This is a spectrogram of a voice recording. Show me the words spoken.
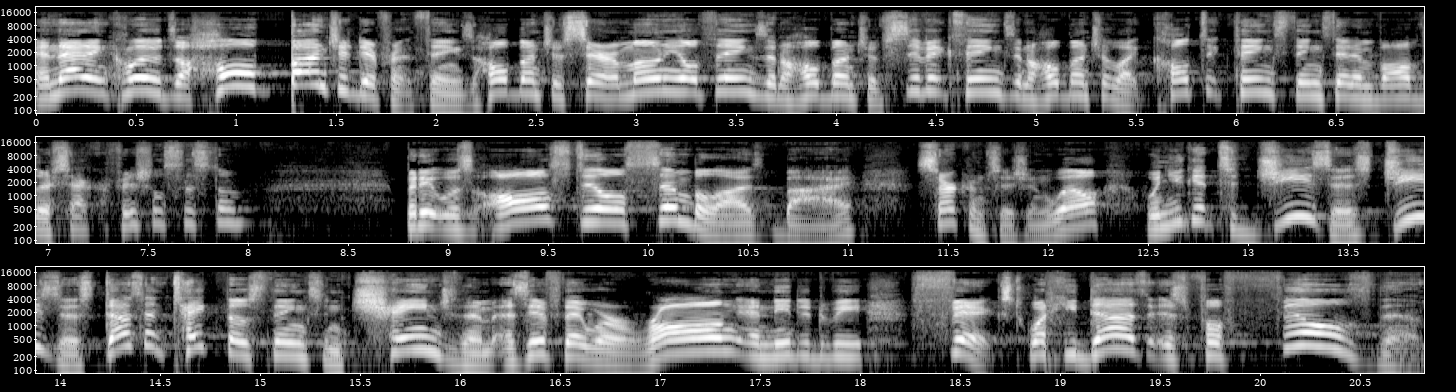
And that includes a whole bunch of different things, a whole bunch of ceremonial things, and a whole bunch of civic things, and a whole bunch of like cultic things, things that involve their sacrificial system. But it was all still symbolized by circumcision. Well, when you get to Jesus, Jesus doesn't take those things and change them as if they were wrong and needed to be fixed. What he does is fulfills them.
